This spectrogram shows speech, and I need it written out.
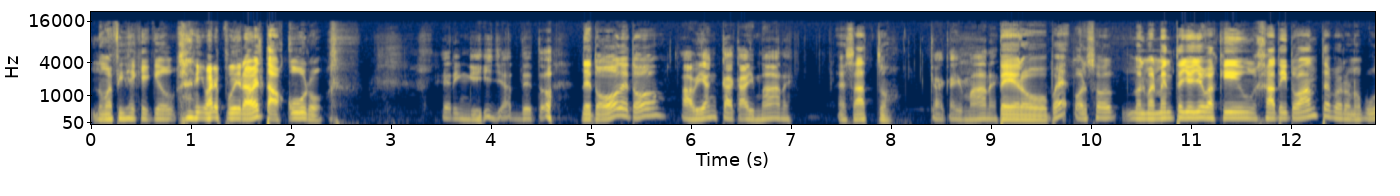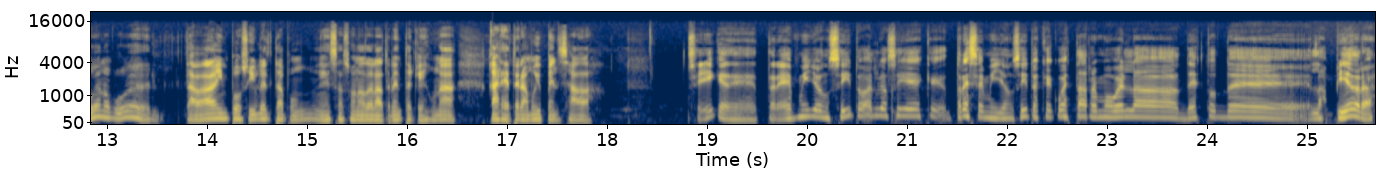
no me fijé que qué animales pudiera haber, estaba oscuro. Jeringuillas de todo. De todo, de todo. Habían cacaimanes. Exacto. Cacaimanes. Pero, pues, por eso normalmente yo llego aquí un ratito antes, pero no pude, no pude. Estaba imposible el tapón en esa zona de la 30, que es una carretera muy pensada. Sí, que de 3 milloncitos, algo así, es que 13 milloncitos es que cuesta remover la, de estos de las piedras,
